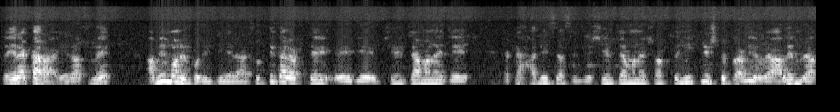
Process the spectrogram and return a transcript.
তো এরা কারা? এরা আসলে আমি মনে করি যে এরা সত্যিকার অর্থে এই যে শেষ জামানায় যে একটা হাদিস আছে যে শেষ জামানায় সবচেয়ে নিকৃষ্ট প্রাণী হবে আলেমরা।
